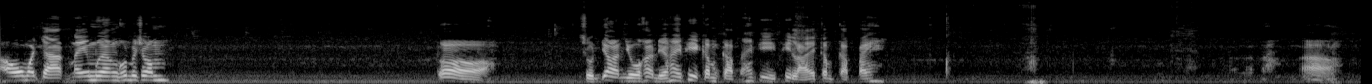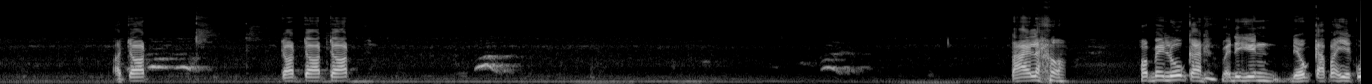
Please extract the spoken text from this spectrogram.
เอามาจากในเมืองคุณผู้ชม ก็สุดยอดอยู่ครับ เดี๋ยวให้พี่กำกับให้พี่พี่หลายกำกับไป อ่าเอาจอด จอดจอดจอดตายแล้วเพราะไม่รู้กัน ไม่ได้ยิน เดี๋ยวกลับมาอีกกู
